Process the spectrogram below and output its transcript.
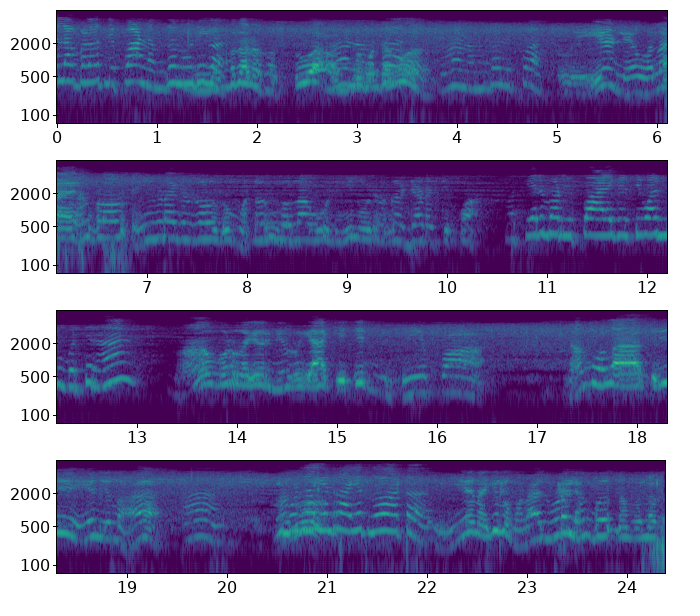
ಎಲ್ಲ ನಮ್ದನ ಮಟನು. ನಮ್ದಲಿಪ್ಪ ಏನ್ಲೆ ಹೊಲ ಹೆಂಗ್ ಬೆಳವು ತೆಂಗಿನ ಗಿಡ ಗಿಡಗಳದು ಮಟನ್ ಬೆಳವು ನೀ ನೋಡಿ ಹಂಗ ಅಡ್ಡಾಡಕ್ಕಿಪ್ಪ ಮತ್ತೇನ್ ಮಾಡಿದಪ್ಪ? ಆಳಿಗೆ ಸಿವಾಳ್ ನೀವು ಬರ್ತೀರಾ? ನಾ ಬರೋದಾಗಿದ್ರೆ ನೀವು ಯಾಕೆ ಇಟ್ಟಿದ್ದೀಪ್ಪ ನಮ್ಮ ಹೊಲ ಆತ್ರಿ ಏನಿಲ್ಲ. ಏನಾಗಿಲ್ಲ ಮರ ಅಲ್ಲಿ ನೋಡಲ್ಲಿ ಹೆಂಗ್ ಬೆಳತ್ ನಮ್ಮ ಹೊಲದ.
